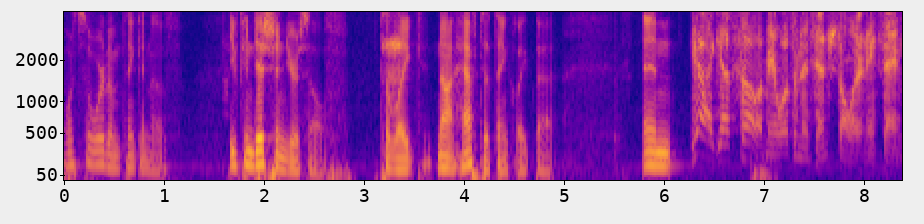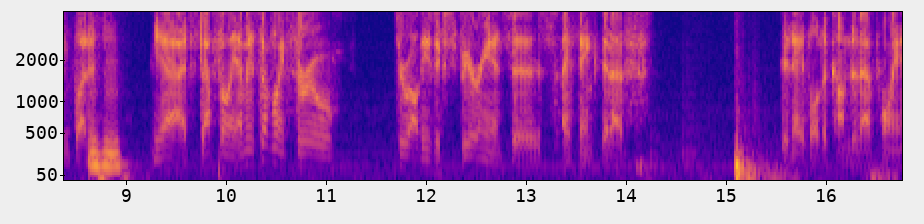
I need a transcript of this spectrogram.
what's the word I'm thinking of? You've conditioned yourself to like not have to think like that. And yeah, I guess so. I mean, it wasn't intentional or anything, but it, mhm, yeah, it's definitely. I mean, it's definitely through through all these experiences. I think that I've been able to come to that point.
